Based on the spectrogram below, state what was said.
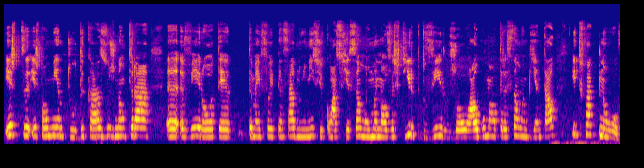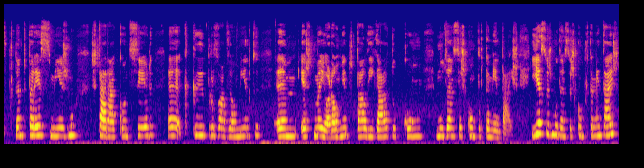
este, este aumento de casos não terá uh, a ver, ou até também foi pensado no início com a associação a uma nova estirpe do vírus ou alguma alteração ambiental e de facto não houve. Portanto, parece mesmo estar a acontecer uh, que, que, provavelmente um, este maior aumento está ligado com mudanças comportamentais. E essas mudanças comportamentais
